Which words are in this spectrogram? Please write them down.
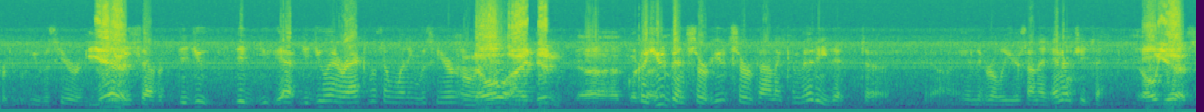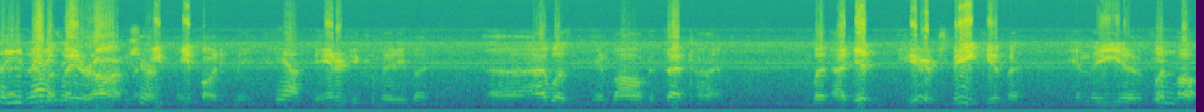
Purdue. He was here in Yes. '87. Did you did you uh, did you interact with him when he was here? or- No, I didn't. Uh, Because uh, you'd been ser- you'd served on a committee that uh, in the early years on an energy thing. Oh yes, So you'd that, met was him. later on. Sure. He, he appointed me. Yeah. the energy committee, but uh, I wasn't involved at that time. But I did hear him speak in the in the uh, football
